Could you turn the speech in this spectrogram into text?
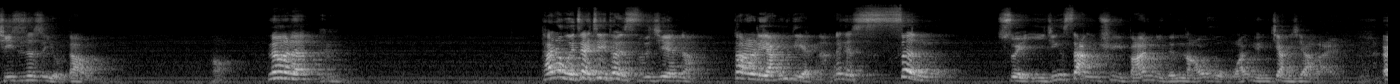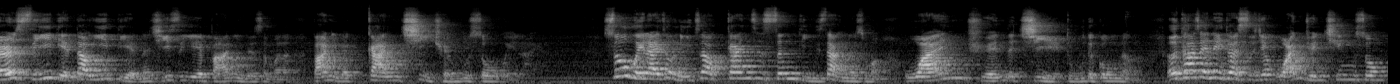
其实这是有道理。好，那么呢？他认为在这段时间呢，到了两点呢，那个肾水已经上去，把你的脑火完全降下来。而十一点到一点呢，其实也把你的什么呢？把你的肝气全部收回来。收回来之后，你知道肝是身体上的什么？完全的解毒的功能。而他在那段时间完全轻松，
